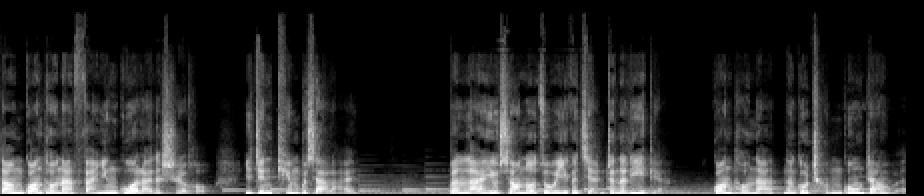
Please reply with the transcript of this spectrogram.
当光头男反应过来的时候，已经停不下来。本来有肖诺作为一个减震的力点，光头男能够成功站稳。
